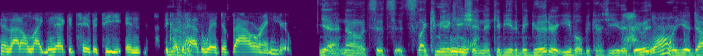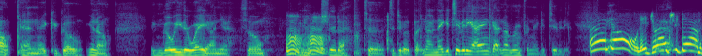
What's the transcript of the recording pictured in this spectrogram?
because I don't like negativity and because No. it has a way of devouring you. Yeah, no, it's it's it's like communication. It could be either be good or evil because you either do it Yeah. or you don't, and it could go, you know, it can go either way on you. So you know, Mhm. sure to, to to do it, but no negativity. I ain't got no room for negativity. I don't. It drags you down.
